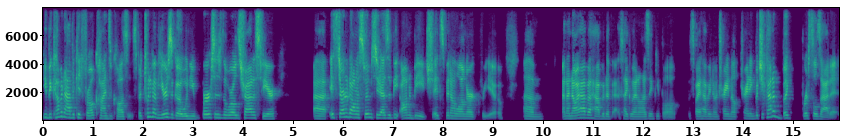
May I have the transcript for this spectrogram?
You become an advocate for all kinds of causes. But 25 years ago, when you burst into the world's stratosphere, uh, it started on a swimsuit as a be- on a beach. It's been a long arc for you. Um, and I know I have a habit of psychoanalyzing people despite having no train- training, but she kind of like bristles at it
